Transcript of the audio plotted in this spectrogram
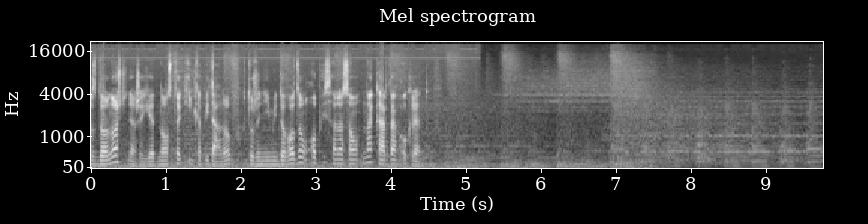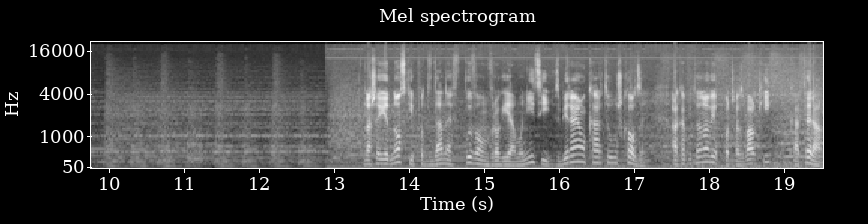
Zdolności naszych jednostek i kapitanów, którzy nimi dowodzą, opisane są na kartach okrętów. Nasze jednostki poddane wpływom wrogiej amunicji zbierają karty uszkodzeń, a kapitanowie podczas walki karty ran.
